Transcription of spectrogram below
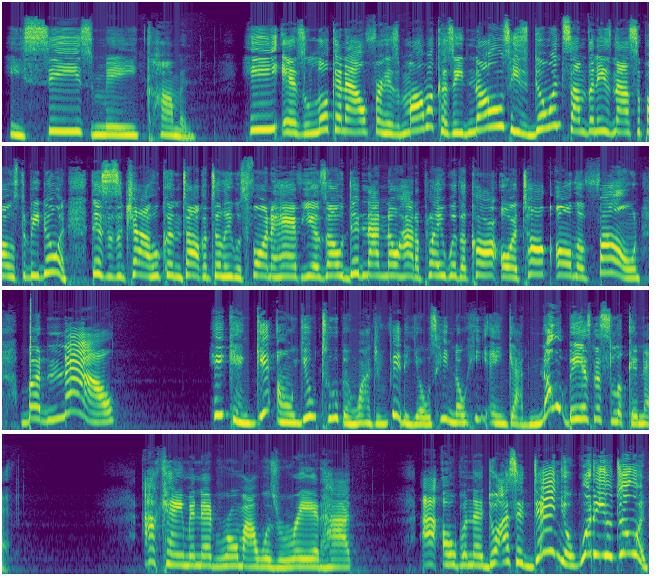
He sees me coming. He is looking out for his mama because he knows he's doing something he's not supposed to be doing. This is a child who couldn't talk until he was four and a half years old, did not know how to play with a car or talk on the phone, but now he can get on YouTube and watch videos he know he ain't got no business looking at. I came in that room, I was red hot. I opened that door. I said, Daniel, what are you doing?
